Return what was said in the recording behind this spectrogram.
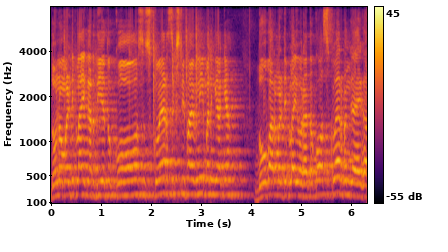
दोनों मल्टीप्लाई कर दिए तो कॉस स्क्वायर 65 नहीं बन गया क्या? दो बार मल्टीप्लाई हो रहा है तो कॉस स्क्वायर बन जाएगा।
